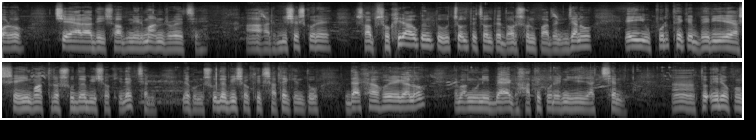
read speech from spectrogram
বড় চেয়ার আদি সব নির্মাণ রয়েছে। আর বিশেষ করে সব সখীরাও কিন্তু চলতে চলতে দর্শন পাবেন। যেন এই উপর থেকে বেরিয়ে আসছে এই মাত্র সুদেবী সখী। দেখছেন? দেখুন, সুদেবী সখীর সাথে কিন্তু দেখা হয়ে গেল এবং উনি ব্যাগ হাতে করে নিয়ে যাচ্ছেন। হ্যাঁ তো এরকম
